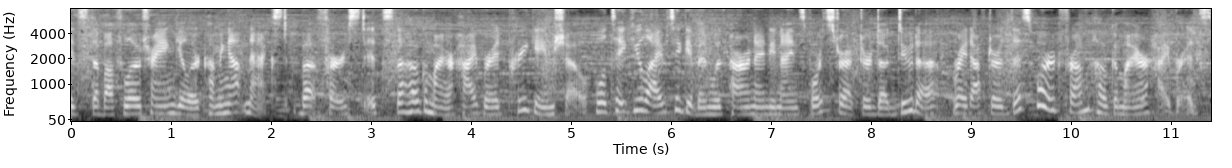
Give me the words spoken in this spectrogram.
It's the Buffalo Triangular coming up next, but first, it's the Hoegemeyer Hybrid pregame show. We'll take you live to Gibbon with Power 99 Sports Director Doug Duda right after this word from Hoegemeyer Hybrids.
